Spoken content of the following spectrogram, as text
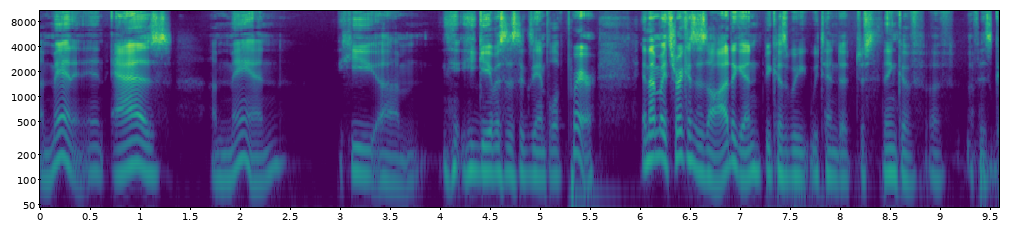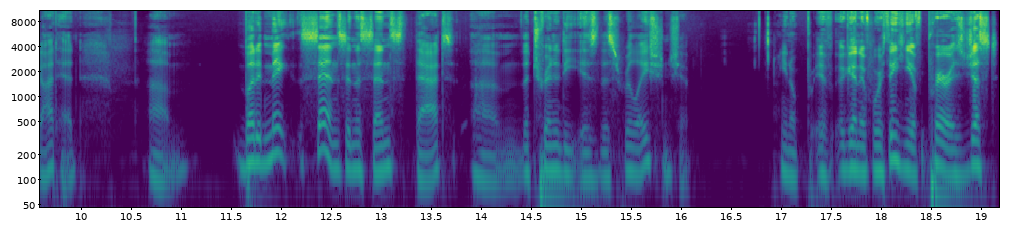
a man, and as a man, he um, he gave us this example of prayer, and that might strike us as odd again because we we tend to just think of of, of his Godhead. Um, but it makes sense in the sense that um, the Trinity is this relationship you know, if again, if we're thinking of prayer as just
